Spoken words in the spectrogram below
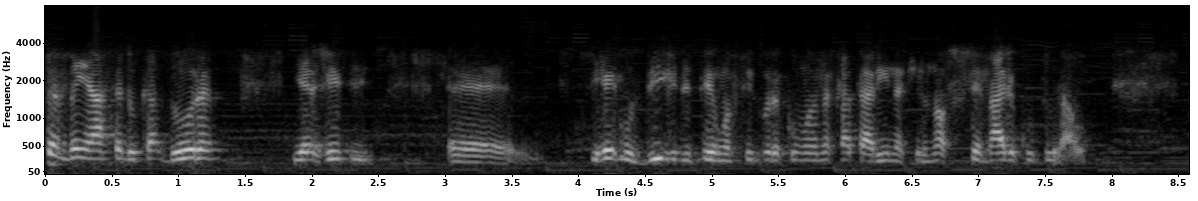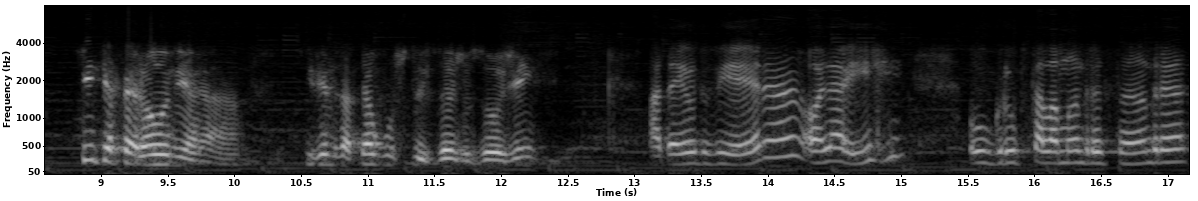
também arte educadora, e a gente é, se regozija de ter uma figura como Ana Catarina aqui no nosso cenário cultural. Cíntia Perônia, tivemos até alguns dos anjos hoje, hein? Adaildo Vieira, olha aí, o grupo Salamandra Sandra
